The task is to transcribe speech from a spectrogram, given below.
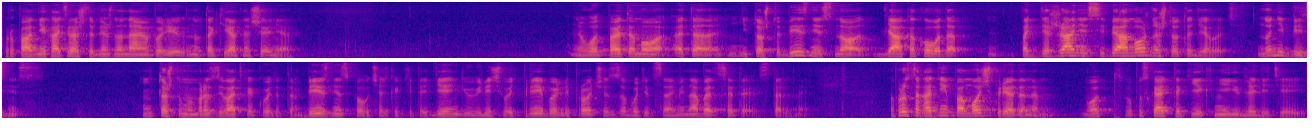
Пропад не хотел, чтобы между нами были ну, такие отношения. Вот, поэтому это не то, что бизнес, но для какого-то поддержания себя можно что-то делать, но не бизнес. Не то, что мы развивать какой-то там бизнес, получать какие-то деньги, увеличивать прибыль и прочее, заботиться именно об этом с этой стороны. Мы просто хотим помочь преданным, вот выпускать такие книги для детей.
